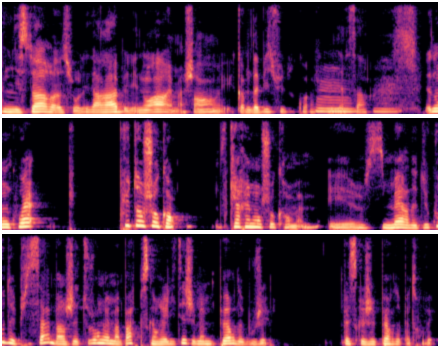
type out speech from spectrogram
Une histoire euh, sur les arabes et les noirs et machin, et comme d'habitude, quoi, je veux Mm. dire ça. Mm. Et donc ouais, plutôt choquant, carrément choquant même. Et je me suis dit, merde. Et du coup depuis ça, ben j'ai toujours le même appart parce qu'en réalité j'ai même peur de bouger parce que j'ai peur de pas trouver.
